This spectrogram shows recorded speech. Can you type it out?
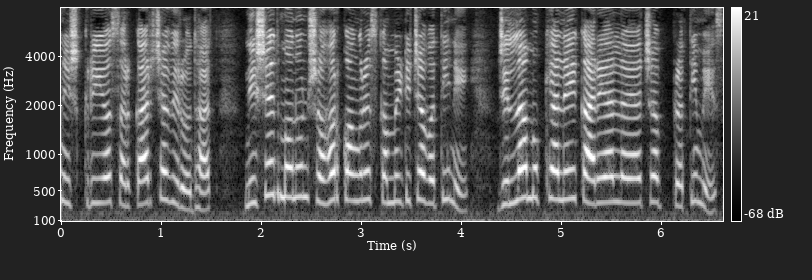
निष्क्रिय सरकारच्या विरोधात निषेध म्हणून शहर काँग्रेस कमिटीच्या वतीने जिल्हा मुख्यालय कार्यालयाच्या प्रतिमेस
